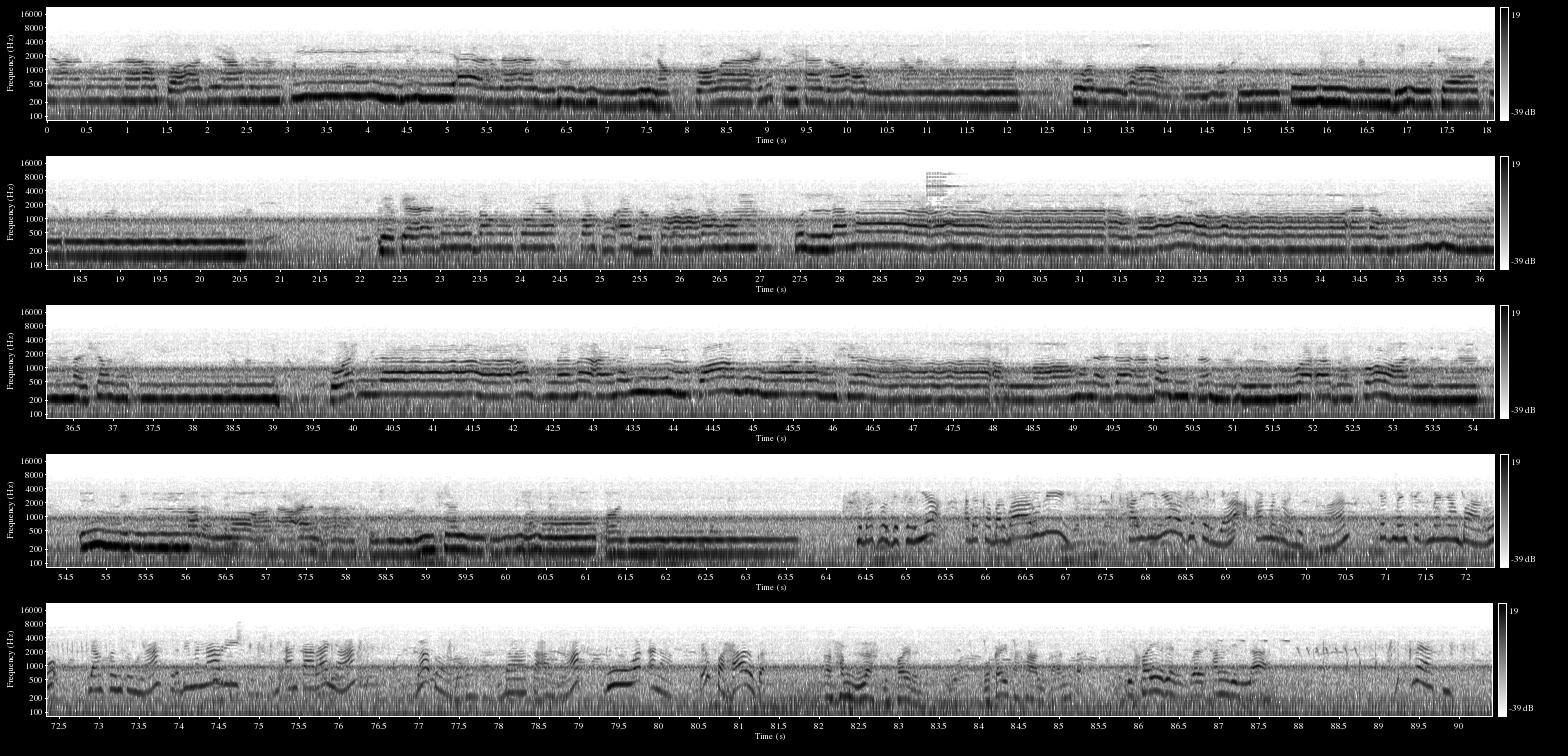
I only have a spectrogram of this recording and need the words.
يجعلون أصابعهم في آذانهم من الصواعق حذر الموت. والله محيط بالكافرين. يكاد البرق يخطف أبصارهم كلما Roger Ceria ada kabar baru nih. Kali ini Roger Ceria akan menghadirkan segmen-segmen yang baru yang tentunya lebih menarik. Di antaranya Babel, bahasa Arab buat anak. Kaifa haluka? Alhamdulillah bi khairin. Wa kaifa haluka anta? Bi khairin walhamdulillah. Kreatif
